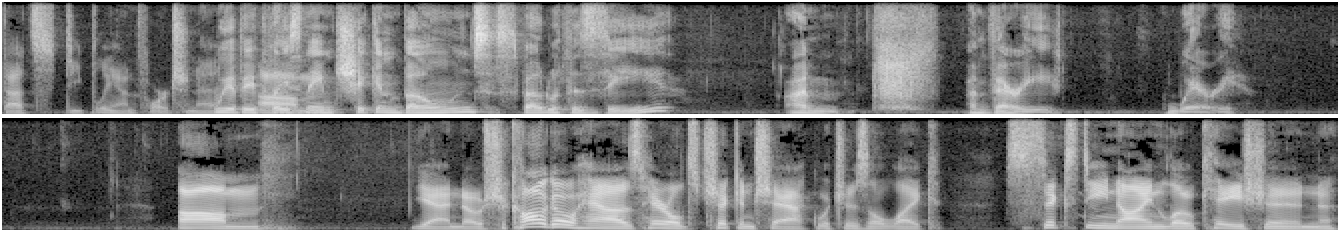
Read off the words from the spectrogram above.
That's deeply unfortunate. We have a place Um, named Chicken Bones, spelled with a Z. I'm, I'm very wary. Um, yeah, no. Chicago has Harold's Chicken Shack, which is a like 69 location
